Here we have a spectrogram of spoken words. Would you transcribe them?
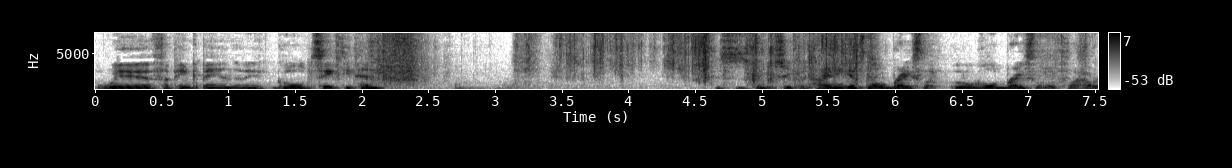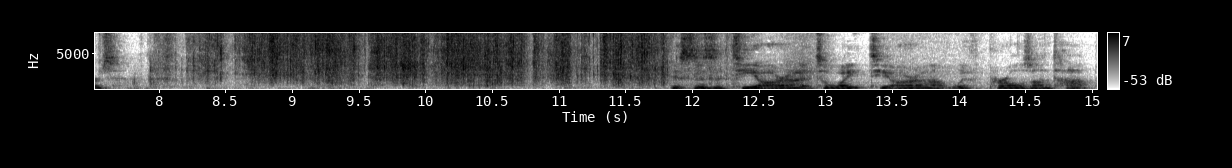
with a pink band and a gold safety pin. This is going to be super tiny. It's a little bracelet, little gold bracelet with flowers. This is a tiara. It's a white tiara with pearls on top.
